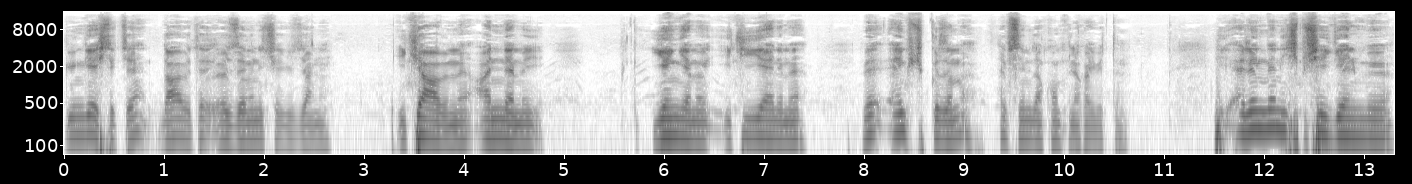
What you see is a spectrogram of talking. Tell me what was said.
Gün geçtikçe daha beter özlemini çekiyoruz yani. İki abimi, annemi, yengemi, iki yeğenimi ve en küçük kızımı hepsini birden komple kaybettim. Elinden hiçbir şey gelmiyor.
